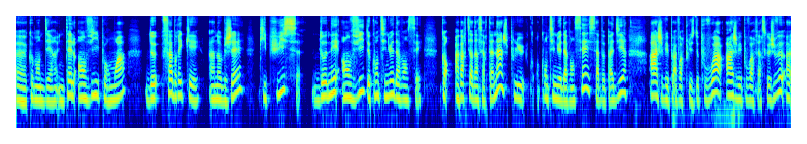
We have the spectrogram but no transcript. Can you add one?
euh, comment dire, une telle envie pour moi de fabriquer un objet qui puisse donner envie de continuer d'avancer. Quand, à partir d'un certain âge, plus continuer d'avancer, ça ne veut pas dire ah je vais avoir plus de pouvoir, ah je vais pouvoir faire ce que je veux, ah,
